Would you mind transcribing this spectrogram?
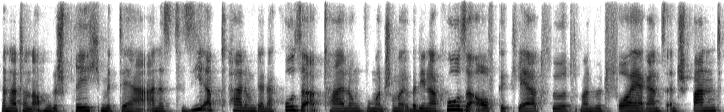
man hat dann auch ein Gespräch mit der Anästhesieabteilung, der Narkoseabteilung, wo man schon mal über die Narkose aufgeklärt wird. Man wird vorher ganz entspannt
